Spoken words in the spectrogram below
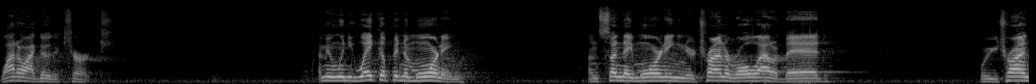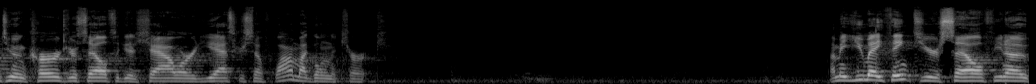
Why do I go to church? I mean, when you wake up in the morning, on Sunday morning, and you're trying to roll out of bed, or you're trying to encourage yourself to get a shower, you ask yourself, why am I going to church? I mean, you may think to yourself, you know,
